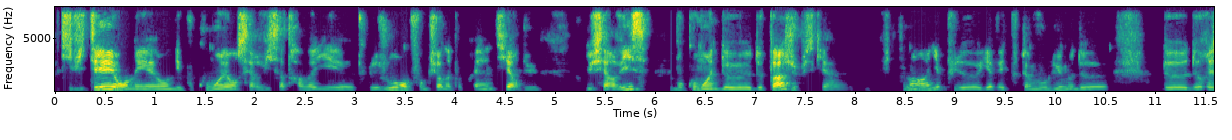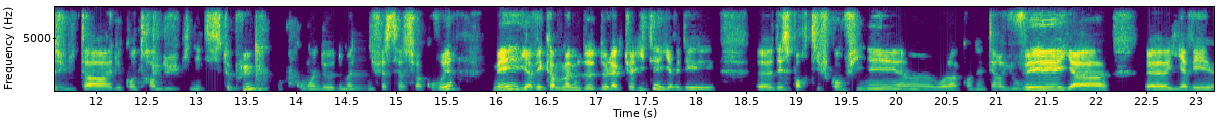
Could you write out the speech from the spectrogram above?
l'activité. On est beaucoup moins en service à travailler euh, tous les jours. On fonctionne à peu près un tiers du service, beaucoup moins de, pages puisqu'il y a effectivement, hein, il y avait tout un volume de de, résultats et de comptes rendus qui n'existent plus, beaucoup moins de, manifestations à couvrir, mais il y avait quand même de, l'actualité. Il y avait des, euh, sportifs confinés euh, voilà, qu'on interviewait, il y, euh, avait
